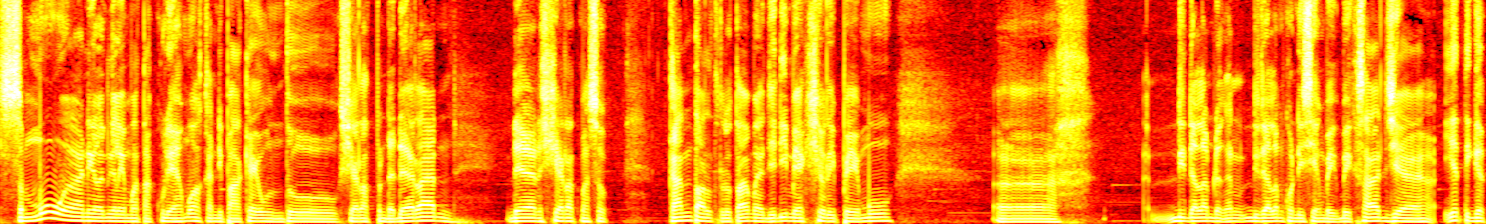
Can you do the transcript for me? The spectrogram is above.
semua nilai-nilai mata kuliahmu akan dipakai untuk syarat pendadaran dan syarat masuk kantor terutama. Jadi make sure IP-mu uh, di dalam dengan di dalam kondisi yang baik-baik saja ya 3,0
